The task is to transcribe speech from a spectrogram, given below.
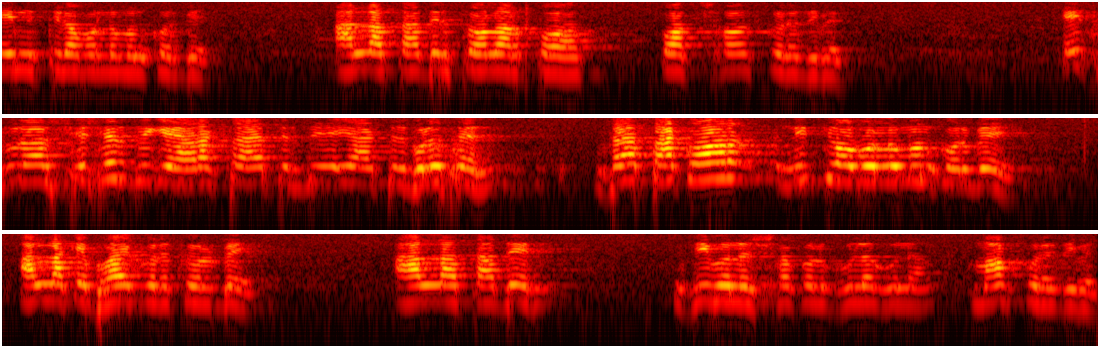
এই নীতির অবলম্বন করবে। আল্লাহ তাদের চলার পথ পথ সহজ করে দিবেন। এই সুরার শেষের দিকে আর একটা আয়াতের, এই আয়াতে বলেছেন যা তাকওয়ার নীতি অবলম্বন করবে, আল্লাহকে ভয় করে চলবে। আল্লাহ তাদের জীবনের সকল গুলাগুলা মাফ করে দিবেন।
